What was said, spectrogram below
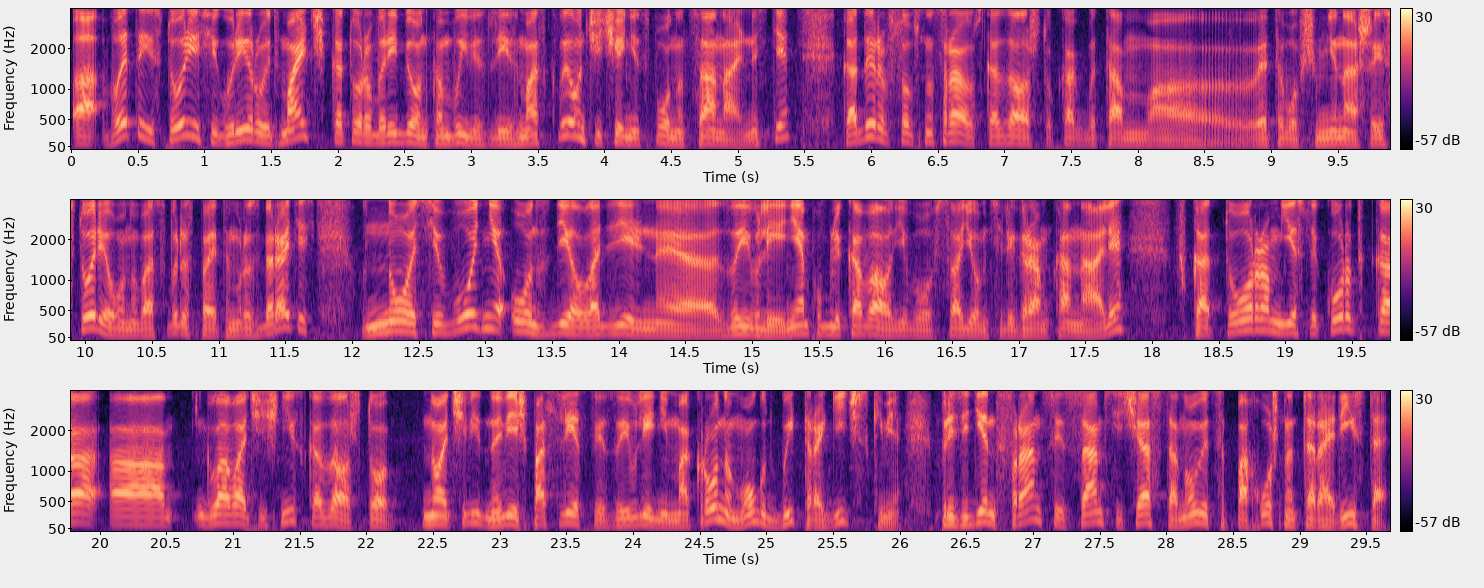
а в этой истории фигурирует мальчик, которого ребенком вывезли из Москвы, он чеченец по национальности. Кадыров, собственно, сразу сказал, что как бы там э, это, в общем, не наша история, он у вас вырос, поэтому разбирайтесь. Но сегодня он сделал отдельное заявление, опубликовал его в своем телеграм-канале, в котором, если коротко, э, глава Чечни сказал, что, ну, очевидная вещь, последствия заявлений Макрона могут быть трагическими. Президент Франции сам сейчас становится похож на террориста.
